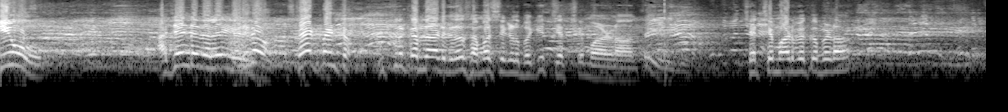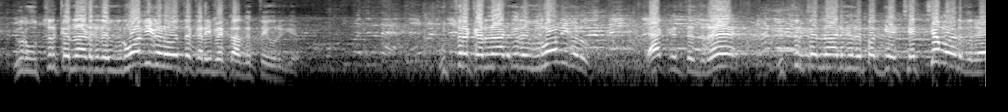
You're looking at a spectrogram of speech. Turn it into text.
ನೀವು ಅಜೆಂಡಾದಲ್ಲೇ ಹೇಳಿದ್ರು ಸ್ಟೇಟ್ಮೆಂಟ್ ಉತ್ತರ ಕರ್ನಾಟಕದ ಸಮಸ್ಯೆಗಳ ಬಗ್ಗೆ ಚರ್ಚೆ ಮಾಡೋಣ ಅಂತ ಹೇಳಿದ್ರು ಚರ್ಚೆ ಮಾಡಬೇಕು ಬೇಡ. ಇವರು ಉತ್ತರ ಕರ್ನಾಟಕದ ವಿರೋಧಿಗಳು ಅಂತ ಕರಿಬೇಕಾಗುತ್ತೆ ಇವರಿಗೆ. ಉತ್ತರ ಕರ್ನಾಟಕದ ವಿರೋಧಿಗಳು. ಯಾಕಂತಂದ್ರೆ ಉತ್ತರ ಕರ್ನಾಟಕದ ಬಗ್ಗೆ ಚರ್ಚೆ ಮಾಡಿದ್ರೆ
